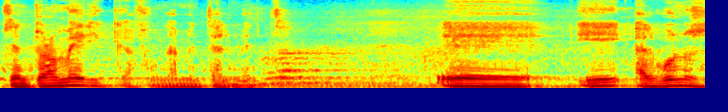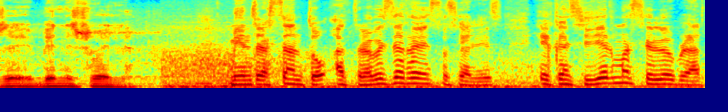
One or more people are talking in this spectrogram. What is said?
Centroamérica fundamentalmente eh, y algunos de Venezuela. Mientras tanto, a través de redes sociales, el canciller Marcelo Ebrard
